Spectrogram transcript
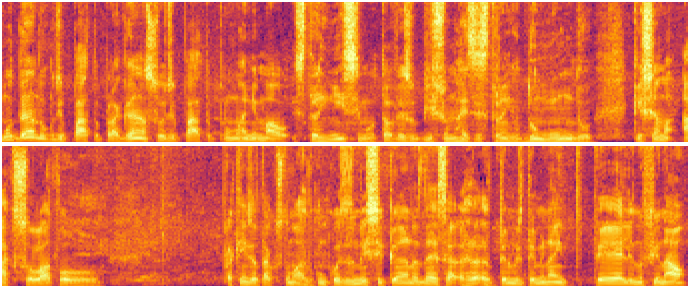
Mudando de pato para ganso ou de pato para um animal estranhíssimo, talvez o bicho mais estranho do mundo, que chama axolotl. Para quem já está acostumado com coisas mexicanas, né? Esse, o termo de terminar em TL no final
